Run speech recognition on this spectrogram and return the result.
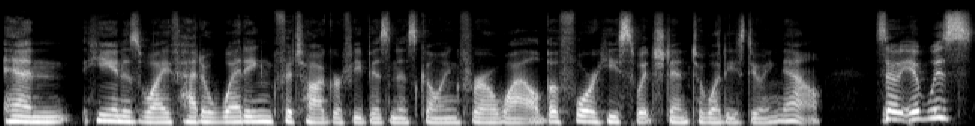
And he and his wife had a wedding photography business going for a while before he switched into what he's doing now. So it was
